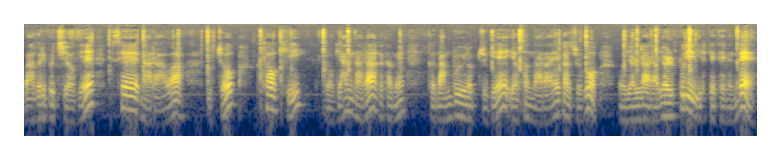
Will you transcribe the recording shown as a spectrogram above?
마그리브 지역의 세 나라와 이쪽 터키 여기 한 나라 그다음에 그 남부 유럽 쪽에 여섯 나라 해가지고 어, 열 나라 열 뿔이 이렇게 되는데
